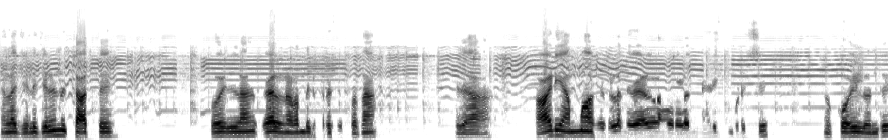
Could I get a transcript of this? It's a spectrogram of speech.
நல்லா ஜிலு ஜிலுன்னு காற்று கோயிலெலாம் வேலை நடந்துக்கிட்டு இருக்கு இப்போ தான் இது ஆடி அமாவாசைக்குள்ள இந்த வேலைலாம் ஓரளவுக்கு நடிக்க முடிச்சு இந்த கோயில் வந்து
